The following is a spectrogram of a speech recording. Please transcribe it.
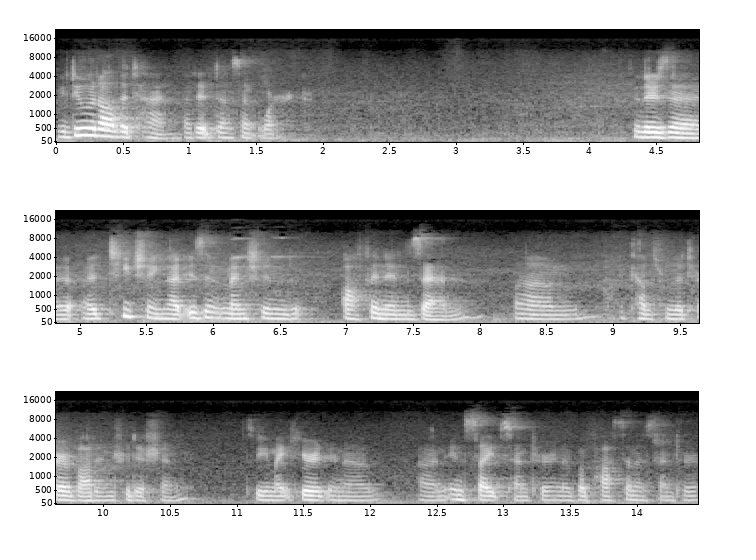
We do it all the time, but it doesn't work. So there's a, a teaching that isn't mentioned often in Zen. Um, it comes from the Theravadan tradition. So you might hear it in a, an insight center, in a Vipassana center.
